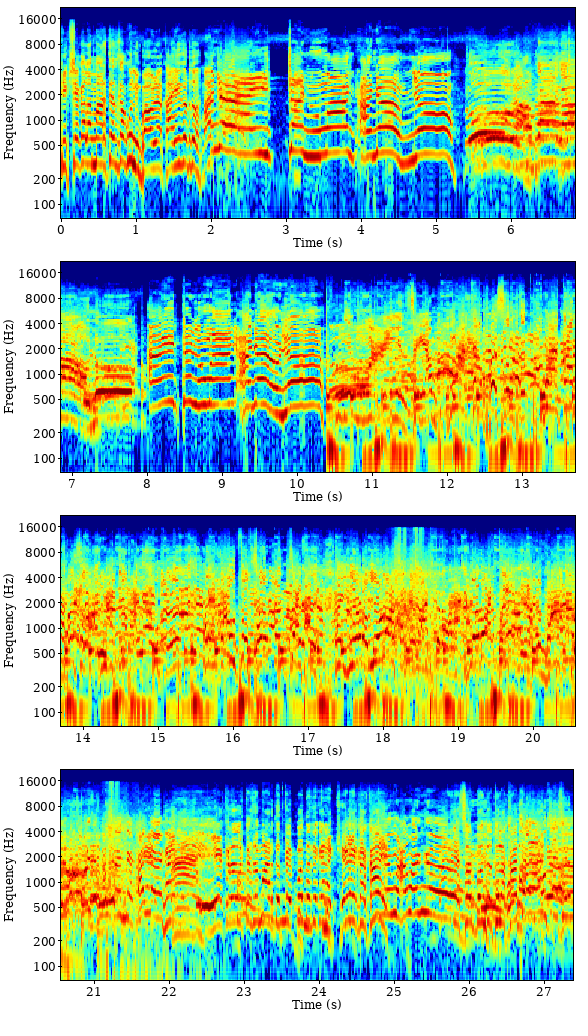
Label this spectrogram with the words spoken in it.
शिक्षकाला मारतात का कोणी? बावळ्या काही करतो. लेकराला कसं मारतात? काय पद्धत काय खेळ का? काय? सरपंच तुला काय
